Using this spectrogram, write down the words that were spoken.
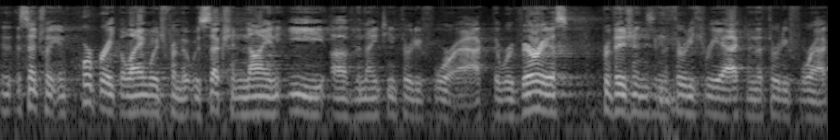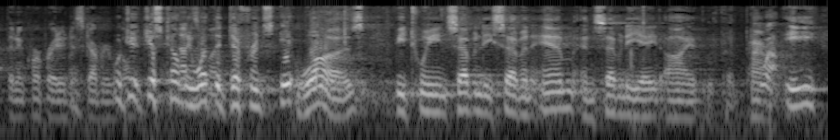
essentially incorporate the language from it was Section 9E of the 1934 Act. There were various provisions in the 33 Act and the 34 Act that incorporated discovery well, just tell me what the difference it was between 77M and 78I, well, E.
